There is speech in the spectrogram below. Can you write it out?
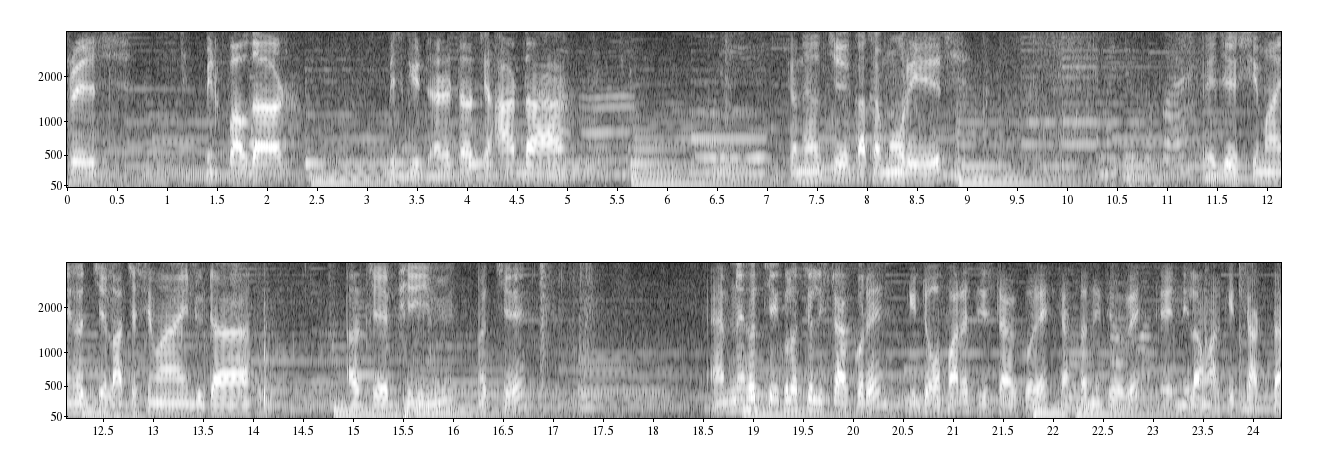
ফ্রেশ, মিল্ক পাউডার, বিস্কিট, আর এটা হচ্ছে আদা। এখানে হচ্ছে কাঁচা মরিচ এই যে সিমাই হচ্ছে লাচা সিমাই দুইটা, আর হচ্ছে ভীম হচ্ছে। এমনি হচ্ছে এগুলো চল্লিশ টাকা করে, কিন্তু অফারে তিরিশ টাকা করে চারটা নিতে হবে। এই নিলাম আর কি চারটা।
